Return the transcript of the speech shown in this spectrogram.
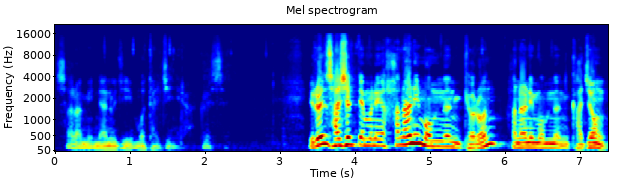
사람이 나누지 못할지니라. 그랬어요. 이런 사실 때문에 하나님 없는 결혼, 하나님 없는 가정,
